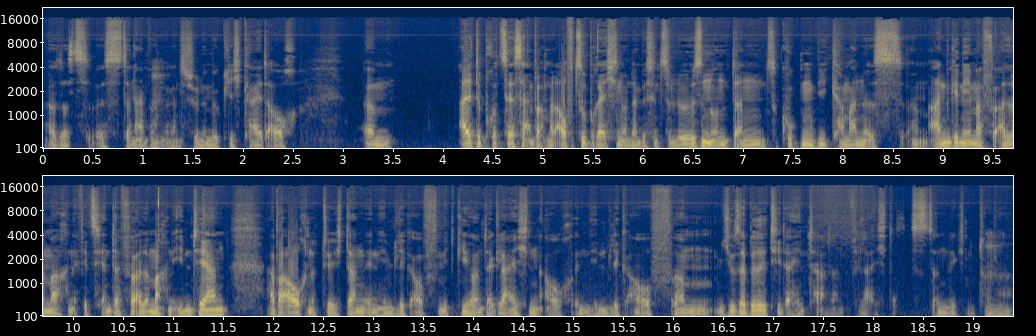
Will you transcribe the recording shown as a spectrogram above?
Also das ist dann einfach eine ganz schöne Möglichkeit, auch ähm, alte Prozesse einfach mal aufzubrechen und ein bisschen zu lösen und dann zu gucken, wie kann man es ähm, angenehmer für alle machen, effizienter für alle machen, intern, aber auch natürlich dann in Hinblick auf Mitglieder und dergleichen, auch in Hinblick auf ähm, Usability dahinter dann vielleicht. Das ist dann wirklich eine tolle,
